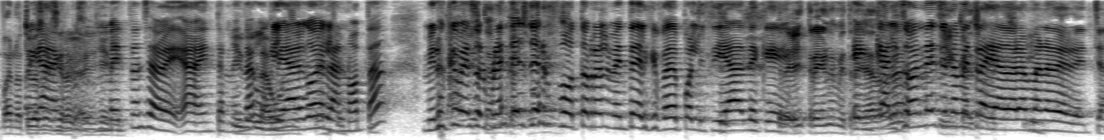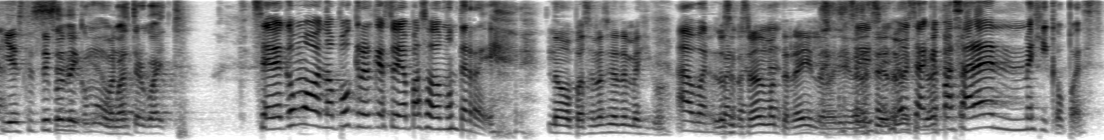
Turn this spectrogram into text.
Bueno, tú ibas a Oigan, decir... pues, Jenny. métanse a, a internet a la googlear algo de la nota. A mí lo que Ah, me ya sorprende es ver fotos realmente del jefe de policía de que Trae- trae una en calzones y una ametralladora a mano derecha. Y este tipo Se ve de. como bueno, Walter White. Se ve como, no puedo creer que esto haya pasado en Monterrey. No, pasó en la Ciudad de México. Ah, bueno. Lo secuestraron en Monterrey y lo llevaron a Sí, la sí, Ciudad de O sea, que pasara en México, pues.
